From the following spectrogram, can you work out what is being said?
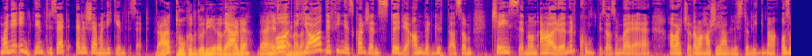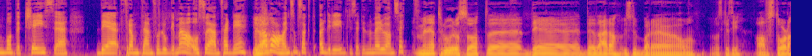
Man er enten interessert, eller så er man ikke interessert. Det er to kategorier, og det Ja. er det. Det er helt og deg. ja, det finnes kanskje en større andel gutter som chaser noen Jeg har jo en del kompiser som bare har vært sånn «Å, Jeg har så jævlig lyst til å ligge med Og som på en måte chaser det fram til de får ligget med, og så er de ferdig. Men Ja. da var han som sagt aldri interessert i noe mer uansett. Men jeg tror også at eh, det, det der, da, hvis du bare hva skal jeg si, avstår da,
